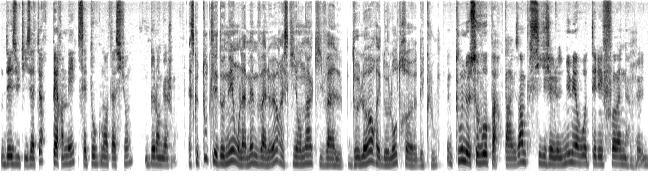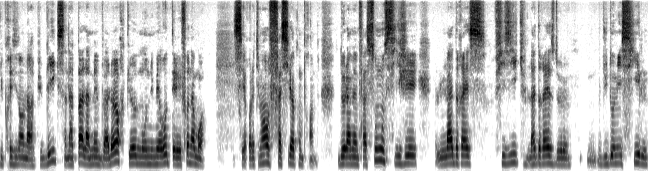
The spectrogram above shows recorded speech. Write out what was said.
des utilisateurs permet cette augmentation de l'engagement. Est-ce que toutes les données ont la même valeur? Est-ce qu'il y en a qui valent de l'or et de l'autre euh, des clous? Tout ne se vaut pas. Par exemple, si j'ai le numéro de téléphone mmh euh, du président de la République, ça n'a pas la même valeur que mon numéro de téléphone à moi. C'est relativement facile à comprendre. De la même façon, si j'ai l'adresse physique, l'adresse du domicile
